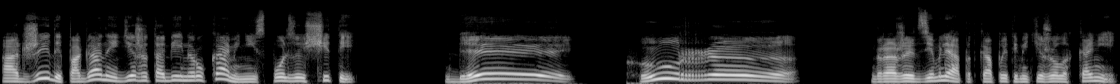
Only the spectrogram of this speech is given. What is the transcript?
а джиды поганые держат обеими руками, не используя щиты. «Бей! Ура!» Дрожит земля под копытами тяжелых коней.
